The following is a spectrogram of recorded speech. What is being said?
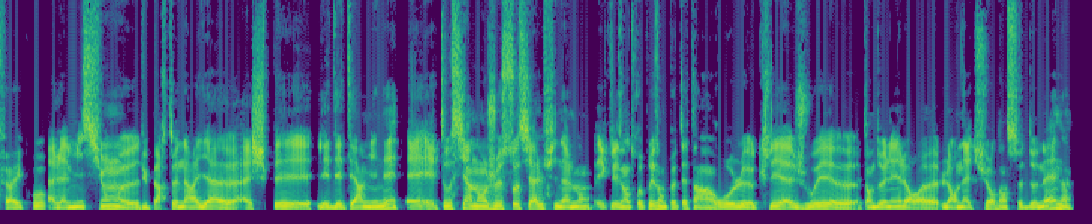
faire écho à la mission euh, du partenariat HP euh, les déterminer, est, aussi un enjeu social finalement et que les entreprises ont peut-être un rôle clé à jouer euh, étant donné leur, leur nature dans ce domaine.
